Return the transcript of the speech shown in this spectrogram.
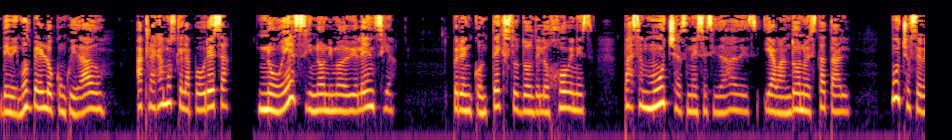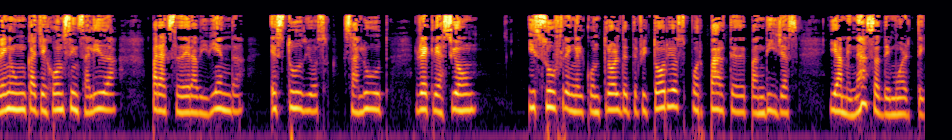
debemos verlo con cuidado. Aclaramos que la pobreza no es sinónimo de violencia, pero en contextos donde los jóvenes pasan muchas necesidades y abandono estatal, muchos se ven en un callejón sin salida para acceder a vivienda, estudios, salud, recreación y sufren el control de territorios por parte de pandillas y amenazas de muerte.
